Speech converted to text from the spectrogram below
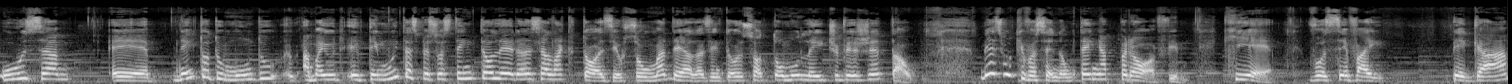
usa é, nem todo mundo, a maioria, tem muitas pessoas que têm intolerância à lactose, eu sou uma delas, então eu só tomo leite vegetal. Mesmo que você não tenha, prove que é, você vai pegar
